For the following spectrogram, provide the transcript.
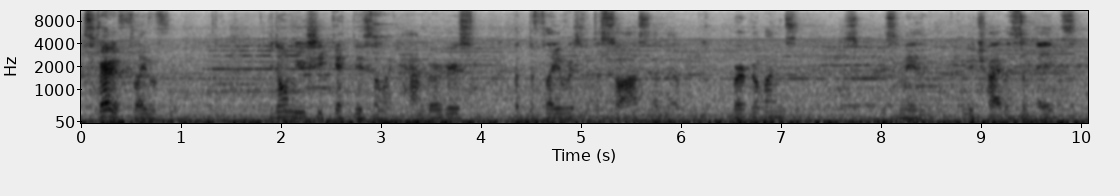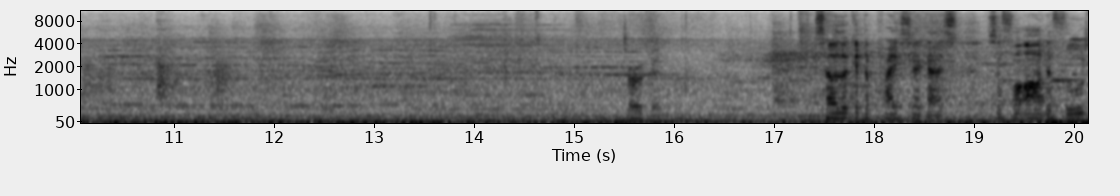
It's very flavorful. You don't usually get this on like hamburgers, but the flavors with the sauce and the burger buns is, is amazing. You try it with some eggs. Very good. So look at the price here guys. So for all the food,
